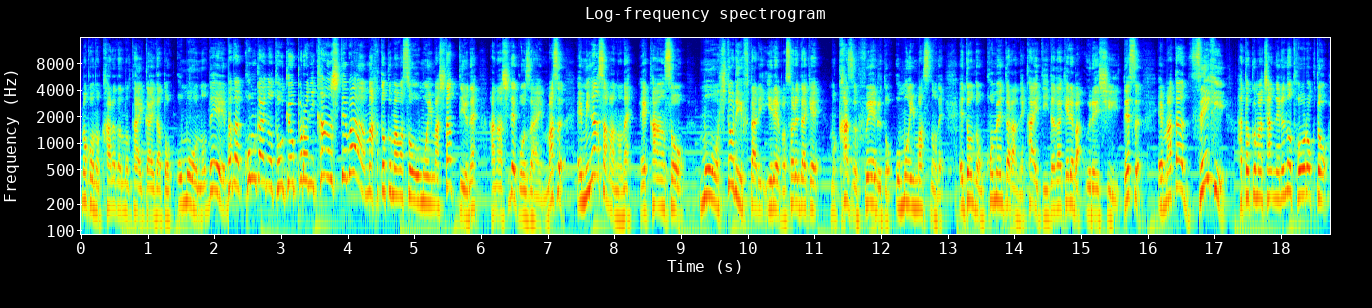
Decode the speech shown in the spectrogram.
まあ、この体の大会だと思うので、ただ今回の東京プロに関しては、まあ、鳩熊はそう思いましたっていうね、話でございます。え、皆様のね、え、感想、もう一人二人いればそれだけもう数増えると思いますので、えどんどんコメント欄で書いていただければ嬉しいです。えまたぜひ、ハトクマチャンネルの登録と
